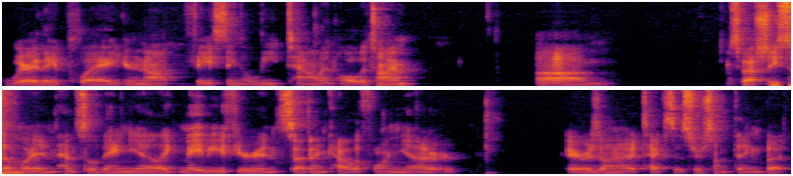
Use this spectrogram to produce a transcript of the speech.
where they play, you're not facing elite talent all the time um, especially mm-hmm. someone in Pennsylvania. Like maybe if you're in Southern California or Arizona, or Texas, or something, but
